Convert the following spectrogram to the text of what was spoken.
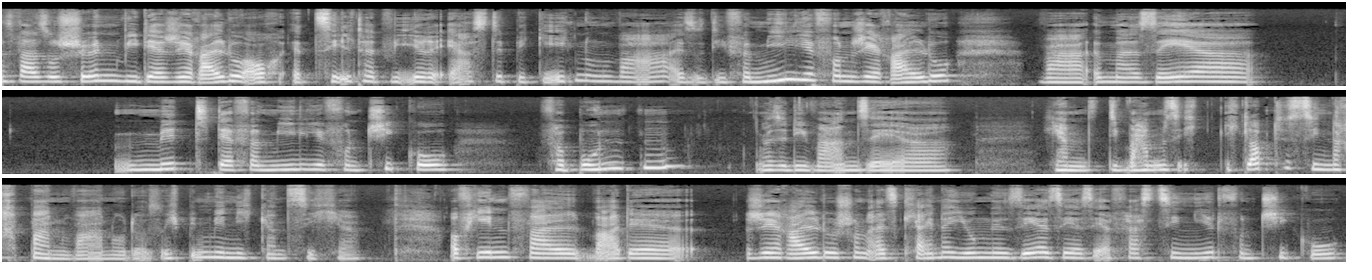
Es war so schön, wie der Geraldo auch erzählt hat, wie ihre erste Begegnung war. Also die Familie von Geraldo war immer sehr mit der Familie von Chico verbunden. Also die waren sehr, die haben, die haben sich, ich glaube, dass sie Nachbarn waren oder so. Ich bin mir nicht ganz sicher. Auf jeden Fall war der Geraldo schon als kleiner Junge sehr, sehr, sehr fasziniert von Chico.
